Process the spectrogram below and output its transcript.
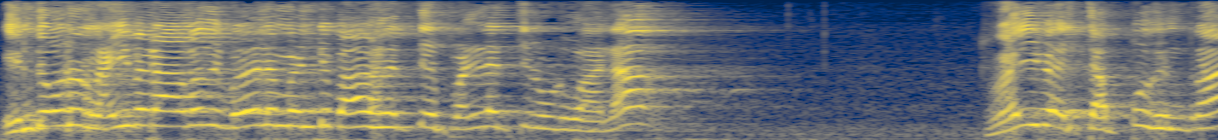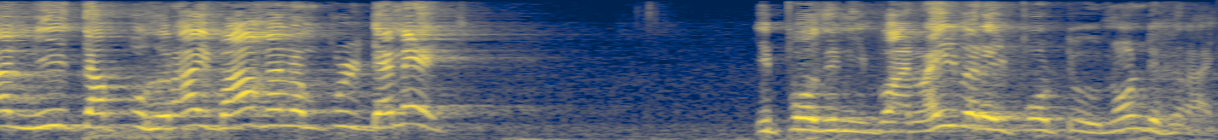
எந்த ஒரு டிரைவராவது வேணும் என்று வாகனத்தை பள்ளத்தில் விடுவானா? டிரைவர் தப்புகின்றான் நீ தப்புகிறாய் வாகனம் புல் டேமேஜ் இப்போது நீ டிரைவரை போட்டு நோண்டுகிறாய்.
